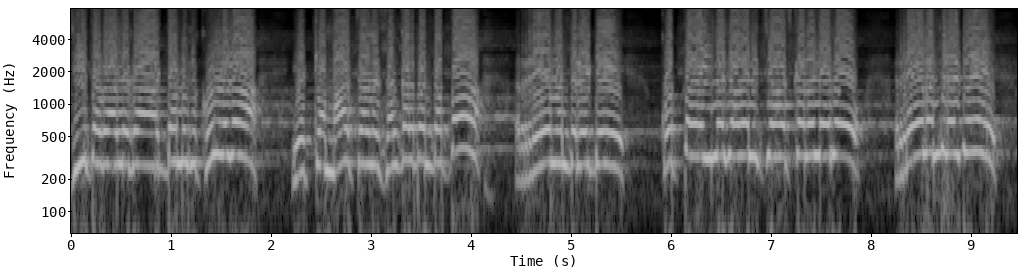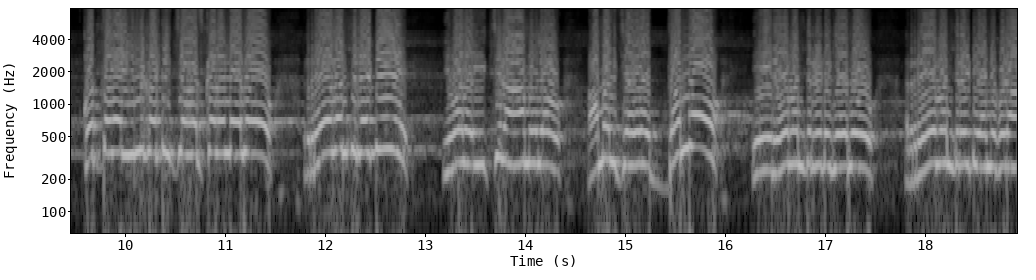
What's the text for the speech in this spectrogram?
జీతగాళ్ళుగా అడ్డమంది కూలుగా ఎట్లా మార్చాలనే సంకల్పం తప్ప రేవంత్ రెడ్డి కొత్తగా ఇళ్ళ జాగాలు ఇచ్చే ఆస్కారం లేదు. రేవంత్ రెడ్డి కొత్తగా ఇల్లు కట్టించే ఆస్కారం లేదు. రేవంత్ రెడ్డి ఇవాళ ఇచ్చిన హామీలో అమలు చేయలే దమ్ము. ఈ రేవంత్ రెడ్డి లేదు. రేవంత్ రెడ్డి అని కూడా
